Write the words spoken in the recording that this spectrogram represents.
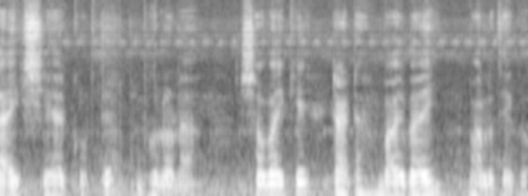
লাইক শেয়ার করতে ভুলো না। সবাইকে টাটা বাই বাই ভালো থেকো।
